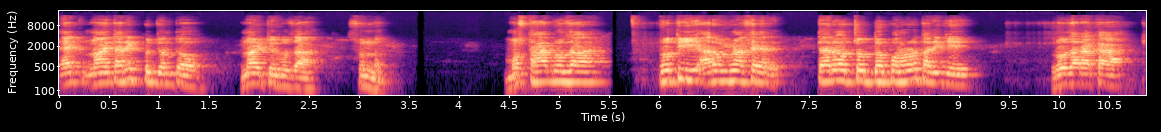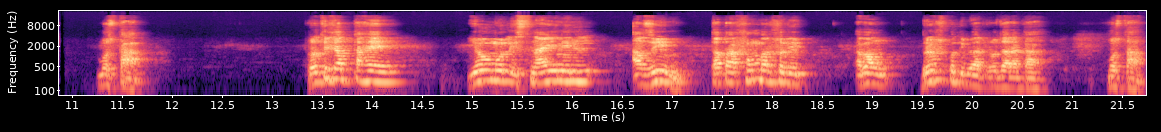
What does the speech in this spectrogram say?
এক, নয় তারিখ পর্যন্ত নয়টি রোজা সুন্নত। মোস্তাহাব রোজা প্রতি আরবি মাসের তেরো, চোদ্দ, পনেরো তারিখে রোজা রাখা মোস্তাহাব। প্রতি সপ্তাহে ইয়ৌমুল ইসনাইনিল আজিম তথা সোমবার শরীফ এবং বৃহস্পতিবার রোজা রাখা মোস্তাহাব।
